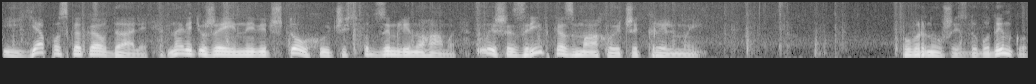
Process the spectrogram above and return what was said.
І я поскакав далі, навіть уже й не відштовхуючись від землі ногами, лише зрідка змахуючи крильми. Повернувшись до будинку,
